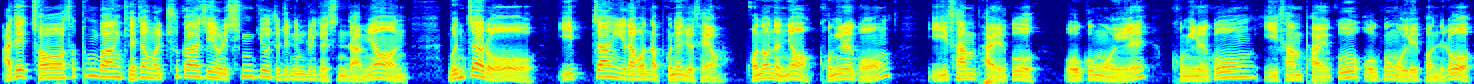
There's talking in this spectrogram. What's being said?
아직 저 소통방 계정을 추가하지 우리 신규 주주님들 계신다면 문자로 입장이라고 하나 보내주세요. 번호는요 010-2389-5051 010-2389-5051 번으로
